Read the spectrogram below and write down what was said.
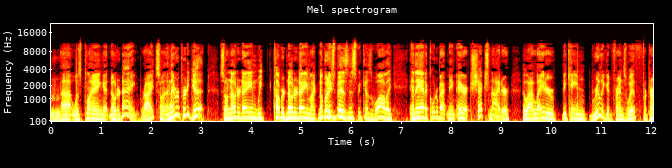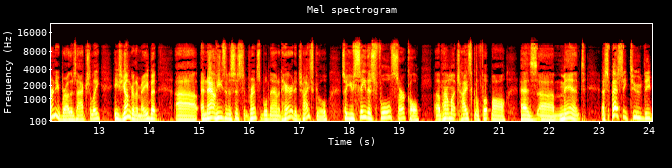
mm-hmm. uh, was playing at Notre Dame, right? So and they were pretty good. So Notre Dame, we covered Notre Dame like nobody's business because of Wally, and they had a quarterback named Eric Schexnayder, who I later became really good friends with, fraternity brothers actually. He's younger than me, but uh, and now he's an assistant principal down at Heritage High School. So you see this full circle of how much high school football has uh, meant, especially to the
